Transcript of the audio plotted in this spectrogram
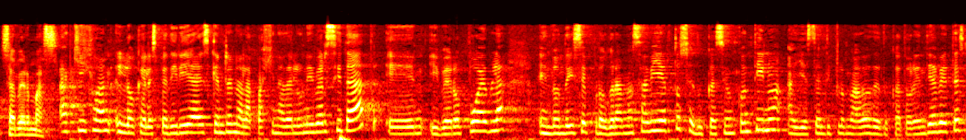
saber más? Aquí, Juan, lo que les pediría es que entren a la página de la universidad en Ibero Puebla, en donde dice programas abiertos, educación continua, ahí está el diplomado de educador en diabetes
